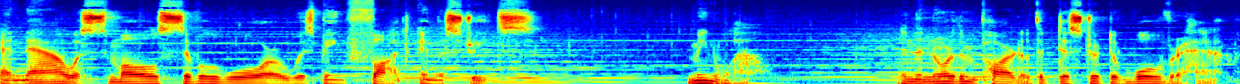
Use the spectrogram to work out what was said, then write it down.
and now a small civil war was being fought in the streets. Meanwhile, in the northern part of the district of Wolverham,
